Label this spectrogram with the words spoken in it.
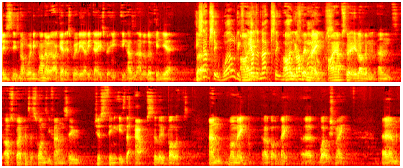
he's, he's not really. I know. I get it's really early days, but he, he hasn't had a look in yet. He's But- an absolute worldie. I- he had an absolute world. I love him, Wales. mate. I absolutely love him, and I've spoken to Swansea fans who just think he's the absolute bollocks. And my mate, I've got a mate, uh, Welsh mate, um,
